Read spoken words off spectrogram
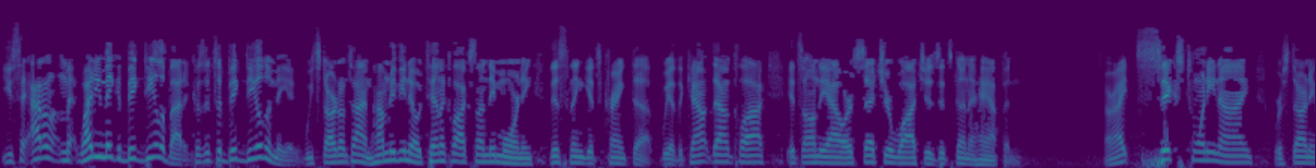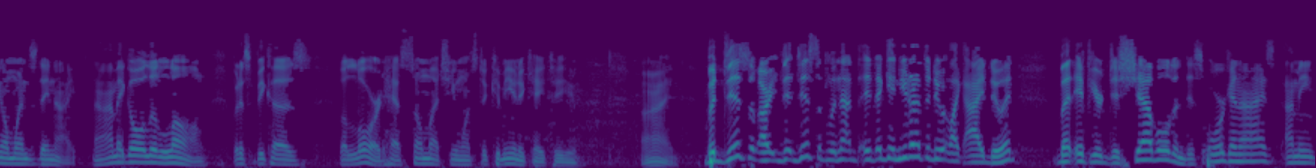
you say, I don't. Why do you make a big deal about it? Because it's a big deal to me. We start on time. How many of you know 10 o'clock Sunday morning, this thing gets cranked up? We have the countdown clock. It's on the hour. Set your watches. It's going to happen. All right, 6:29. We're starting on Wednesday night. Now I may go a little long, but it's because the Lord has so much He wants to communicate to you. All right. But dis- discipline, not, again, you don't have to do it like I do it. But if you're disheveled and disorganized, I mean,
